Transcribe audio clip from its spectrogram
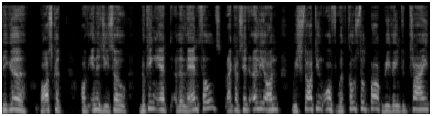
bigger basket of energy. So looking at the landfills, like I've said earlier on, we're starting off with Coastal Park. We're going to try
